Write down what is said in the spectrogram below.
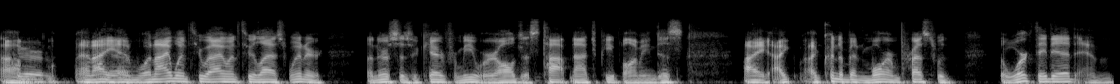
um, sure. and I yeah. and when I went through I went through last winter, the nurses who cared for me were all just top notch people. I mean, just I, I I couldn't have been more impressed with the work they did and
